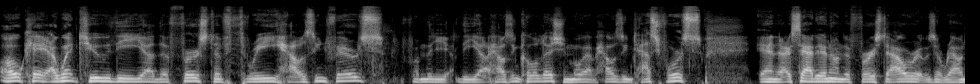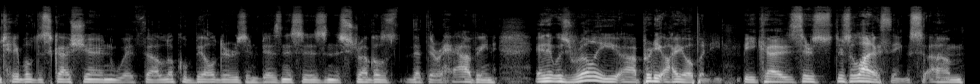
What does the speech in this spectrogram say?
Okay, I went to the uh, the first of three housing fairs from the the uh, Housing Coalition, Moab Housing Task Force, and I sat in on the first hour. It was a roundtable discussion with uh, local builders and businesses and the struggles that they're having, and it was really uh, pretty eye opening because there's there's a lot of things. Um,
